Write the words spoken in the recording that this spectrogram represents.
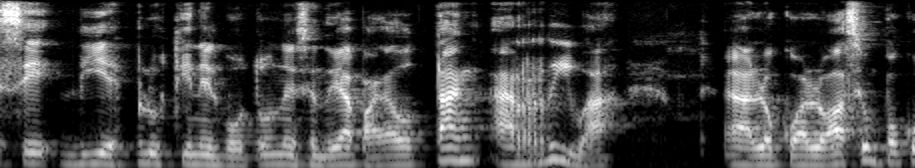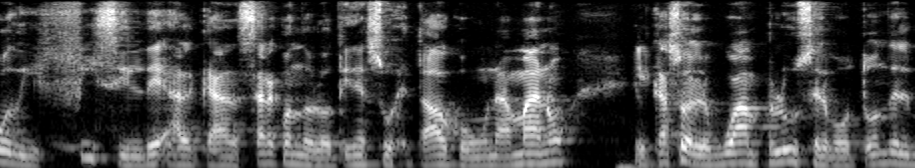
S10 Plus tiene el botón de encendido apagado tan arriba, lo cual lo hace un poco difícil de alcanzar cuando lo tienes sujetado con una mano. El caso del OnePlus, el botón del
